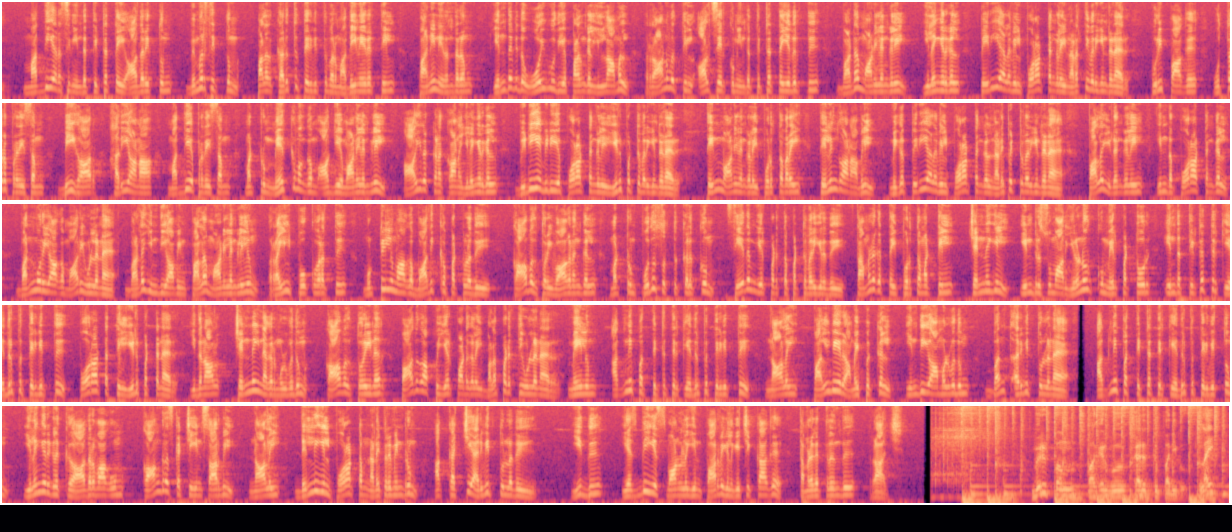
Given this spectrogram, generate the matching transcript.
மத்திய அரசின் இந்த திட்டத்தை ஆதரித்தும் விமர்சித்தும் பலர் கருத்து தெரிவித்து வரும் அதே நேரத்தில் பணி நிரந்தரம் எந்தவித ஓய்வூதிய பலன்கள் இல்லாமல் இராணுவத்தில் ஆள் சேர்க்கும் இந்த திட்டத்தை எதிர்த்து வட மாநிலங்களில் இளைஞர்கள் பெரிய அளவில் போராட்டங்களை நடத்தி வருகின்றனர். குறிப்பாக உத்தரப்பிரதேசம் பீகார் ஹரியானா மத்திய பிரதேசம் மற்றும் மேற்கு வங்கம் ஆகிய மாநிலங்களில் ஆயிரக்கணக்கான இளைஞர்கள் விடிய விடிய போராட்டங்களில் ஈடுபட்டு வருகின்றனர். தென் மாநிலங்களை பொறுத்தவரை தெலுங்கானாவில் மிகப்பெரிய அளவில் போராட்டங்கள் நடைபெற்று வருகின்றன. பல இடங்களில் இந்த போராட்டங்கள் வன்முறையாக மாறியுள்ளன. வட இந்தியாவின் பல மாநிலங்களிலும் ரயில் போக்குவரத்து முற்றிலுமாக பாதிக்கப்பட்டுள்ளது. காவல்துறை வாகனங்கள் மற்றும் பொது சொத்துக்களுக்கும் சேதம் ஏற்படுத்தப்பட்டு வருகிறது. தமிழகத்தை பொறுத்தமட்டில் சென்னையில் இன்று சுமார் இருநூறுக்கும் மேற்பட்டோர் இந்த திட்டத்திற்கு எதிர்ப்பு தெரிவித்து போராட்டத்தில் ஈடுபட்டனர். இதனால் சென்னை நகர் முழுவதும் காவல்துறையினர் பாதுகாப்பு ஏற்பாடுகளை பலப்படுத்தியுள்ளனர். மேலும் அக்னிபத் திட்டத்திற்கு எதிர்ப்பு தெரிவித்து நாளை பல்வேறு அமைப்புகள் இந்தியா முழுவதும் பந்த் அறிவித்துள்ளன. அக்னிபத் திட்டத்திற்கு எதிர்ப்பு தெரிவித்தும் இளைஞர்களுக்கு ஆதரவாகவும் காங்கிரஸ் கட்சியின் சார்பில் நாளை டெல்லியில் போராட்டம் நடைபெறும் என்றும் அக்கட்சி அறிவித்துள்ளது. இது எஸ்பிஎஸ் வானொலியின் பார்வைகள் நிகழ்ச்சிக்காக தமிழகத்திலிருந்து ராஜ். விருப்பம் பகிர்வு கருத்து பதிவு. லைக்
